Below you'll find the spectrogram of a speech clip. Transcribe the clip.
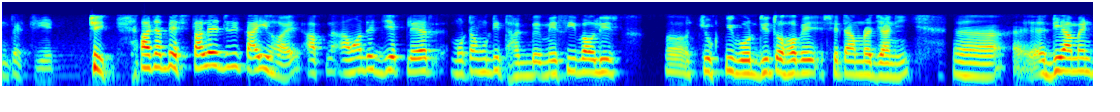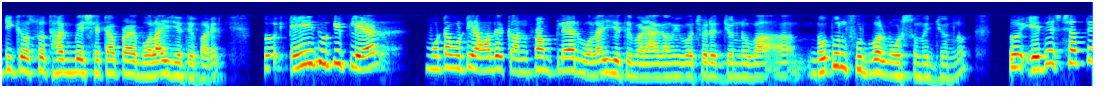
ইম্প্যাক্ট ক্রিয়েট ঠিক। আচ্ছা বেশ তাহলে যদি তাই হয় আপনা আমাদের যে প্লেয়ার মোটামুটি থাকবে মেসি বাউলির চুক্তি বর্ধিত হবে সেটা আমরা জানি। ডিয়ামেন্টিকোসও থাকবে সেটা প্রায় বলাই যেতে পারে। তো এই দুটি প্লেয়ার মোটামুটি আমাদের কনফার্ম প্লেয়ার বলাই যেতে পারে আগামী বছরের জন্য বা নতুন ফুটবল মরশুমের জন্য। তো এদের সাথে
